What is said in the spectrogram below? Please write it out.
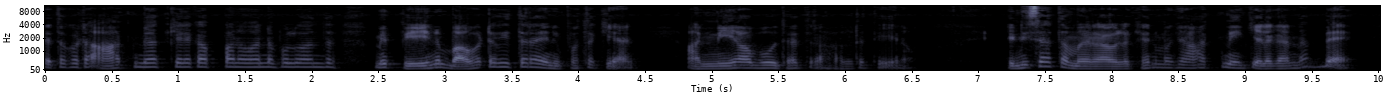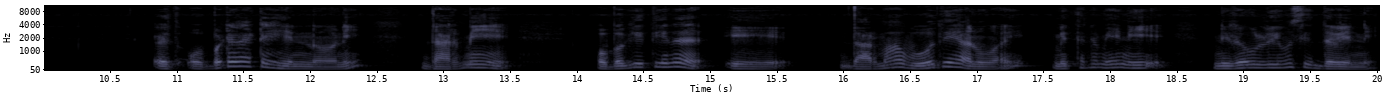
එතකොට ආත්මයක් කියලා එකක් පනවන්න පුළුවන්ද? මේ පේන බවට විතරයිනේ පොත කියන්නේ. අන්‍ය අවබෝධයත් රාහුලට තියෙනවා. ඒ නිසා තමයි රාහුල කියන්නේ මගේ ආත්මය කියලා ගන්නත් බෑ. ඔබට වැටහෙන්න ඕනි ධර්මයේ ඔබගේ තියෙන ඒ ධර්මාවබෝධය අනුවයි මෙතන මේ නිරවුල් වීම සිද්ධ වෙන්නේ.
